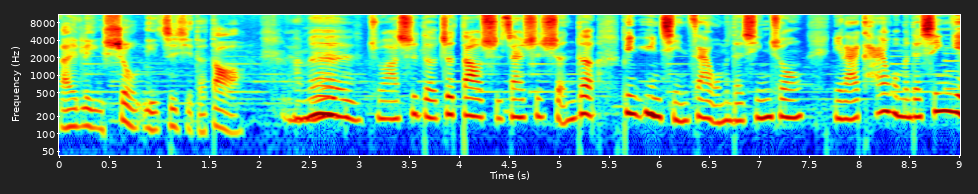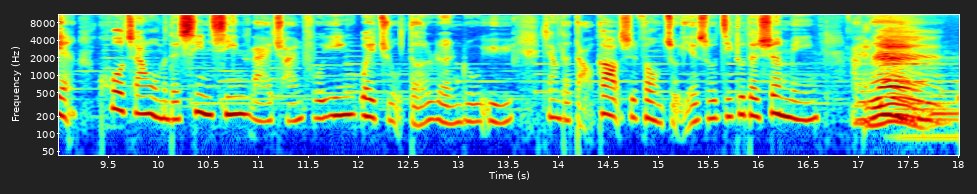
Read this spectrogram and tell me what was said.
来领受你自己的道。阿门。主啊，是的，这道实在是神的，并运行在我们的心中。你来开我们的心眼，扩张我们的信心，来传福音，为主得人如鱼。这样的祷告是奉主耶稣基督的圣名。阿门。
